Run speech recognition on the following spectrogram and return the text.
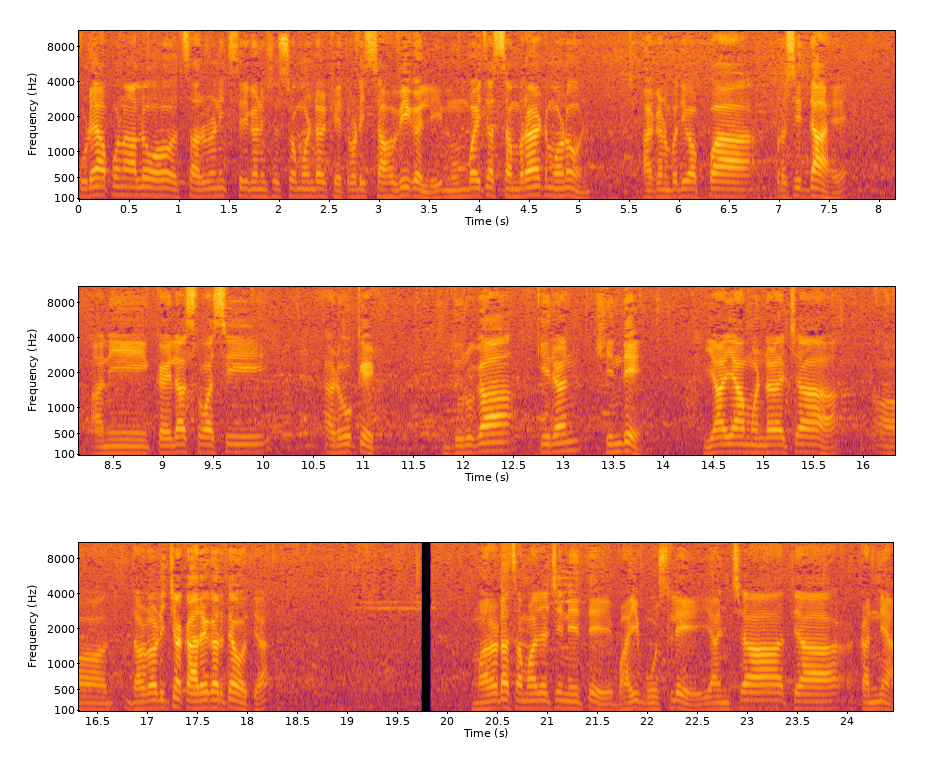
पुढे आपण आलो आहोत सार्वजनिक श्री गणेशोत्सव मंडळ खेतवाडी सहावी गल्ली. मुंबईचा सम्राट म्हणून हा गणपती बाप्पा प्रसिद्ध आहे. आणि कैलासवासी ॲडव्होकेट दुर्गा किरण शिंदे या या मंडळाच्या अ, धडाडीच्या कार्यकर्त्या होत्या. मराठा समाजाचे नेते भाई भोसले यांच्या त्या कन्या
